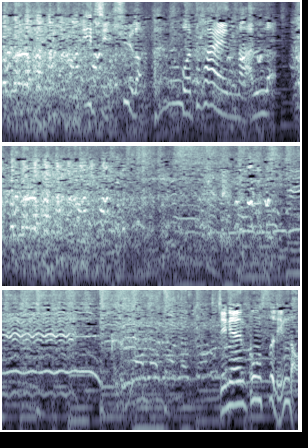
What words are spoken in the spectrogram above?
一起去了，我太难了。今天公司领导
